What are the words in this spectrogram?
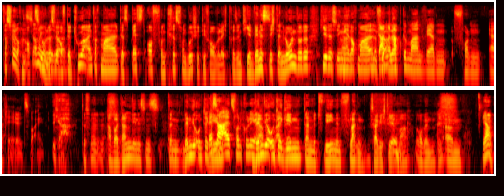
Das wäre doch eine das Option, eine dass wir auf der Tour einfach mal das Best-of von Chris von Bullshit TV vielleicht präsentieren, wenn es sich denn lohnen würde. Hier deswegen ja. hier nochmal für dann alle. abgemahnt werden von RTL 2. Ja, das wär, aber dann wenigstens, dann, wenn wir untergehen. Besser als von Kollegen. Wenn wir untergehen, dann mit wehenden Flaggen, sage ich dir immer, Robin. Ähm, ja,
